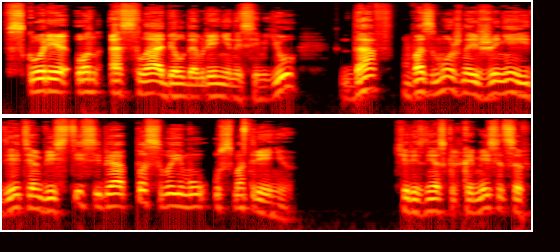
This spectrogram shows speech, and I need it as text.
Вскоре он ослабил давление на семью, дав возможность жене и детям вести себя по своему усмотрению. Через несколько месяцев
